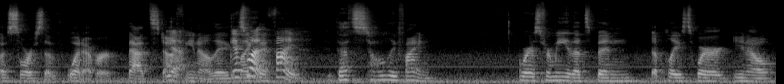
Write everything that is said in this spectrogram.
a source of whatever bad stuff. Yeah. You know, they guess like what they- fine that's totally fine. Whereas for me, that's been a place where you know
